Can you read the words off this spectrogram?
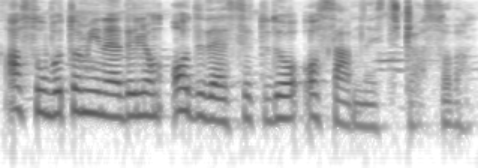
a subotom i nedeljom od 10 do 18 časova.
